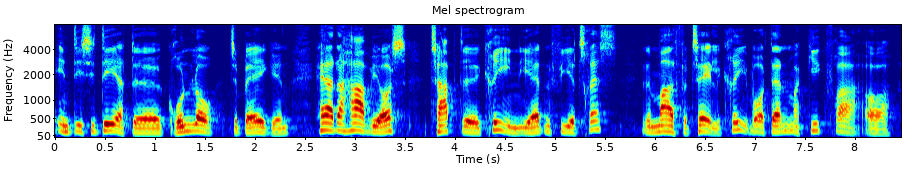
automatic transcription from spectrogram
en decideret øh, grundlov tilbage igen. Her der har vi også tabt øh, krigen i 1864, den meget fatale krig, hvor Danmark gik fra at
